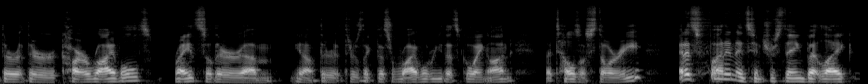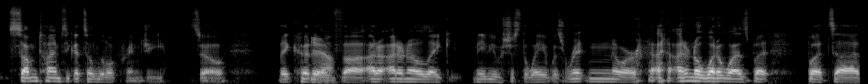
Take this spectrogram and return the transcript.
they're they're car rivals, right? So they're um you know there there's like this rivalry that's going on that tells a story and it's fun and it's interesting, but like sometimes it gets a little cringy. So they could yeah. have uh, I don't I don't know like maybe it was just the way it was written or I don't know what it was, but but uh,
